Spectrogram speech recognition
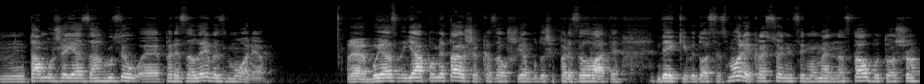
м, там уже я загрузив е, перезаливи з моря. Е, Бо я, я пам'ятаю, що я казав, що я буду ще перезаливати деякі відоси з моря. Якраз сьогодні цей момент настав, бо то, що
